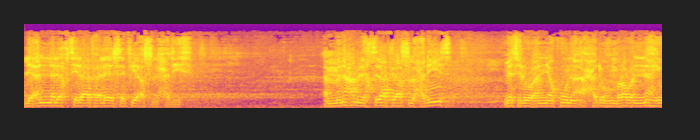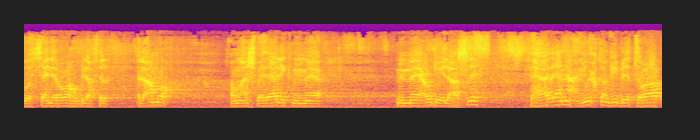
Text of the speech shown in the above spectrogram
لأن الاختلاف ليس في أصل الحديث. أما نعم الاختلاف في أصل الحديث مثل أن يكون أحدهم روى النهي والثاني رواه بلفظ الأمر أو ما أشبه ذلك مما مما يعود إلى أصله فهذا نعم يحكم فيه بالاضطراب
